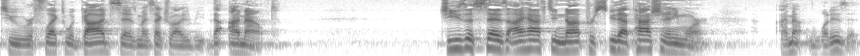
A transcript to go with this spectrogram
to reflect what God says my sexuality be. I'm out. Jesus says I have to not pursue that passion anymore. I'm out. What is it?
